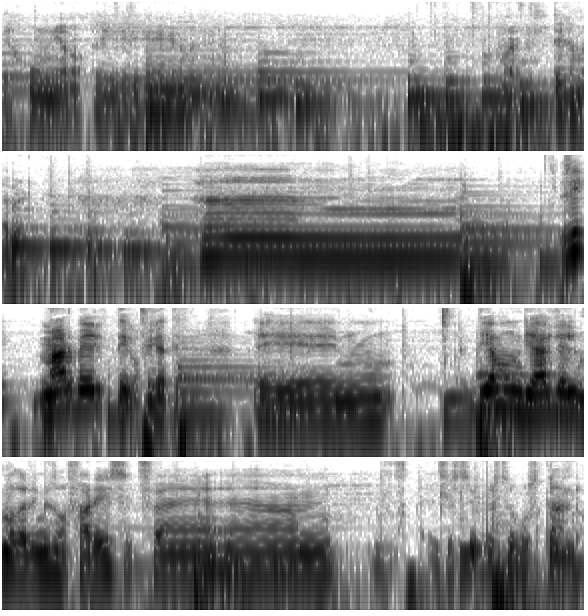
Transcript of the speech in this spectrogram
de junio. Eh, Marvel, déjame ver. Um, sí, Marvel, digo, fíjate. Eh, Día Mundial del Modernismo Fares. Em, lo, estoy, buscando.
